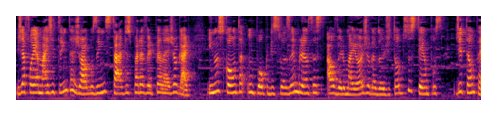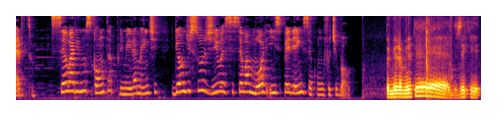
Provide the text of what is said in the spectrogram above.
já foi a mais de 30 jogos em estádios para ver Pelé jogar e nos conta um pouco de suas lembranças ao ver o maior jogador de todos os tempos de tão perto. Seu Ari nos conta, primeiramente, de onde surgiu esse seu amor e experiência com o futebol. Primeiramente é dizer que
